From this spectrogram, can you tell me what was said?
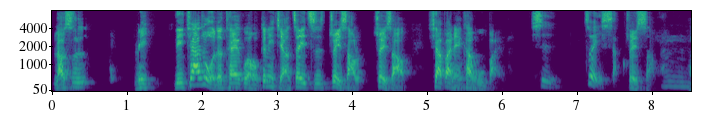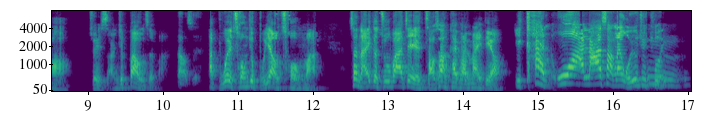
老师，你你加入我的 Telegram，我跟你讲，这一支最少最少下半年看五百，是最少，最少嗯，啊，最少你就抱着嘛，抱着。啊，不会冲就不要冲嘛。这哪一个猪八戒早上开盘卖掉，一看哇拉上来，我又去追，嗯，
